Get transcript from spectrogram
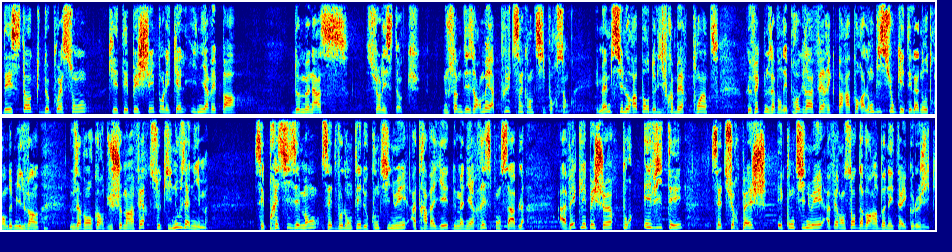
des stocks de poissons qui étaient pêchés pour lesquels il n'y avait pas de menace sur les stocks. Nous sommes désormais à plus de 56%. Et même si le rapport de l'IFREMER pointe le fait que nous avons des progrès à faire et que par rapport à l'ambition qui était la nôtre en 2020, nous avons encore du chemin à faire, ce qui nous anime, c'est précisément cette volonté de continuer à travailler de manière responsable avec les pêcheurs pour éviter cette surpêche et continuer à faire en sorte d'avoir un bon état écologique.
